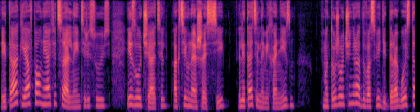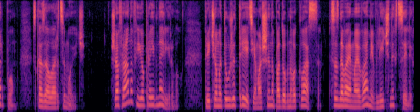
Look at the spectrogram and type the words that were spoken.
«Итак, я вполне официально интересуюсь. Излучатель, активное шасси, летательный механизм. Мы тоже очень рады вас видеть, дорогой Старпом», — сказала Арцемович. Шафранов ее проигнорировал. Причем это уже третья машина подобного класса, создаваемая вами в личных целях.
